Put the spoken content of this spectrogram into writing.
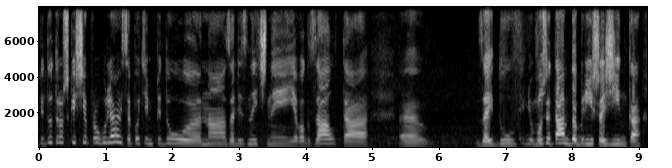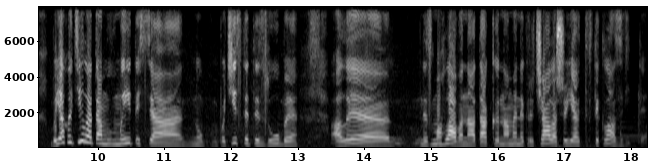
піду трошки ще прогуляюся, потім піду на залізничний вокзал та е, зайду. в- Може, там добріша жінка. Бо я хотіла там вмитися, ну, почистити зуби, але не змогла. Вона так на мене кричала, що я втекла звідти.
